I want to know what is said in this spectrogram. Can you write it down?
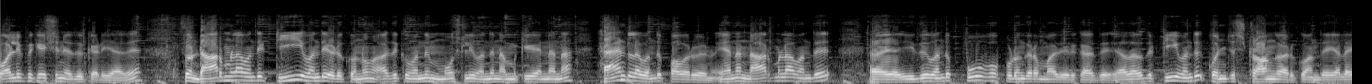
குவாலிஃபிகேஷன் எதுவும் கிடையாது. ஸோ நார்மலாக வந்து டீ வந்து எடுக்கணும். அதுக்கு வந்து மோஸ்ட்லி வந்து நமக்கு என்னென்னா ஹேண்டில் வந்து பவர் வேணும். ஏன்னா நார்மலாக வந்து இது வந்து பூவை பிடுங்குற மாதிரி இருக்காது. அதாவது டீ வந்து கொஞ்சம் ஸ்ட்ராங்காக இருக்கும். அந்த இலை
